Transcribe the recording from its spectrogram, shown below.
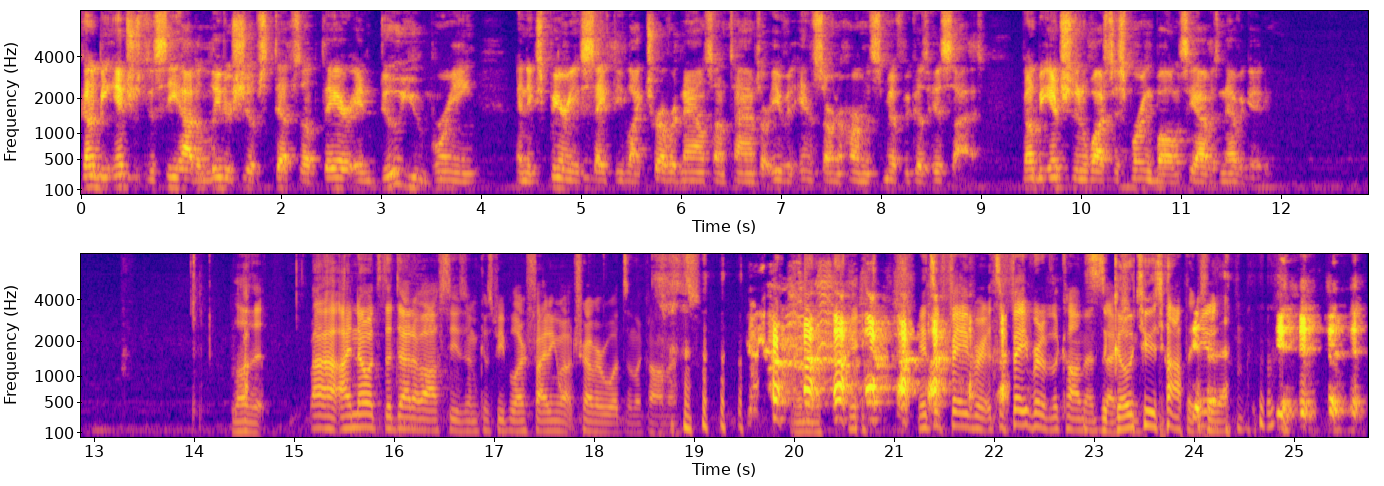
going to be interesting to see how the leadership steps up there. And do you bring an experienced safety like Trevor down sometimes, or even insert a Herman Smith because of his size? Going to be interesting to watch the spring ball and see how it's navigating. love it. Uh, i know it's the dead of off season because people are fighting about trevor woods in the comments it's a favorite it's a favorite of the comments It's the section. go-to topic for them.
